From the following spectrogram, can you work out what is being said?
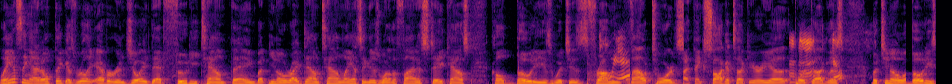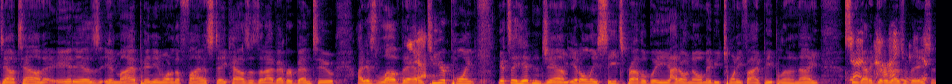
Lansing, I don't think has really ever enjoyed that foodie town thing. But you know, right downtown Lansing, there's one of the finest steakhouse called Bodie's, which is oh, from Oh, yeah. out towards I think Saugatuck area, Port mm-hmm. Douglas. yep. But you know, Bodie's downtown, it is, in my opinion, one of the finest steakhouses that I've ever been to. I just love that. Yeah. And to your point, it's a hidden gem. It only seats probably, I don't know, maybe 25 people in a night. So you got to get a tiny. It's reservation.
